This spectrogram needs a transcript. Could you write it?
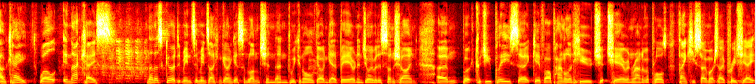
Okay, well, in that case. No, that's good. It means it means I can go and get some lunch, and, and we can all go and get a beer and enjoy a bit of sunshine. Um, but could you please uh, give our panel a huge cheer and round of applause? Thank you so much. I appreciate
